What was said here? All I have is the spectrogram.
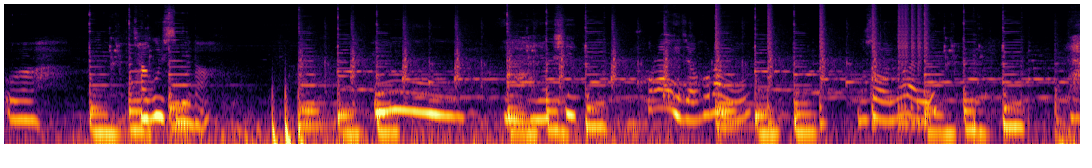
우와 자고 있습니다. 오, 야 역시 호랑이죠 호랑이. 무서운 호랑이. 야,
